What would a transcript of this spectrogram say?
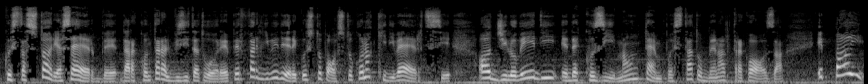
questa storia serve da raccontare al visitatore per fargli vedere questo posto con occhi diversi. Oggi lo vedi ed è così, ma un tempo è stato ben altra cosa. E poi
